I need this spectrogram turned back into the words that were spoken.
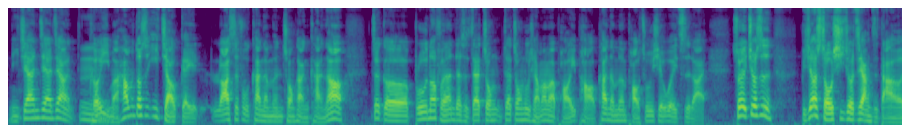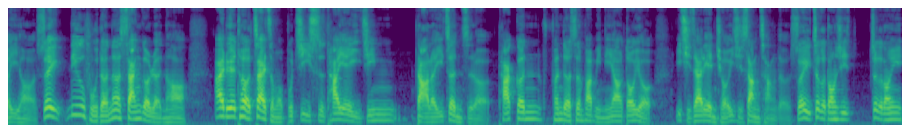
你既然既然这样可以吗？他们都是一脚给拉师傅看能不能冲看看，然后这个 Bruno Fernandes 在中在中路想办法跑一跑，看能不能跑出一些位置来，所以就是比较熟悉，就这样子打而已哈。所以利物浦的那三个人哈。艾略特再怎么不济事，他也已经打了一阵子了。他跟芬德森、法比尼奥都有一起在练球、一起上场的，所以这个东西，这个东西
